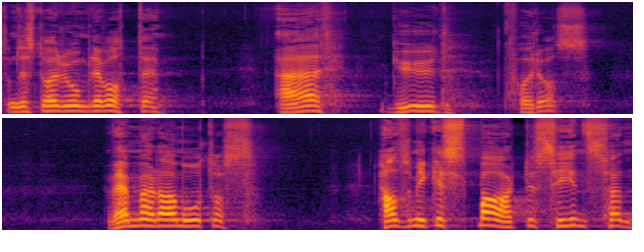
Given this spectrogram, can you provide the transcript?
som det står i Rombrev 8, er Gud for oss. Hvem er da mot oss? Han som ikke sparte sin sønn,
